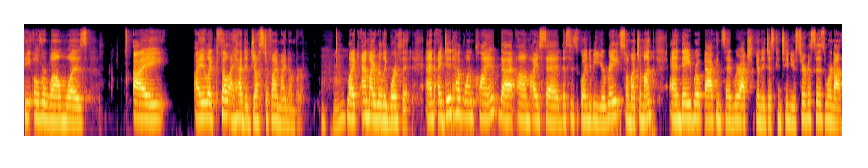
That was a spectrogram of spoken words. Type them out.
the overwhelm was i i like felt i had to justify my number. Mhm. like am i really worth it? And i did have one client that um, i said this is going to be your rate so much a month. And they wrote back and said we're actually going to discontinue services. We're not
